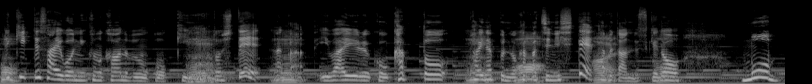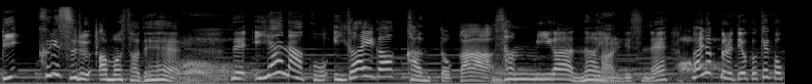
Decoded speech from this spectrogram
うん。で切って最後にその皮の部分をこう切り落として、うん。なんかいわゆるこうカットパイナップルの形にしてうん。食べたんですけど、もうびっくりする甘さで。で嫌なこう意外が感とかうん。酸味がないんですね。パイナップルってよく結構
